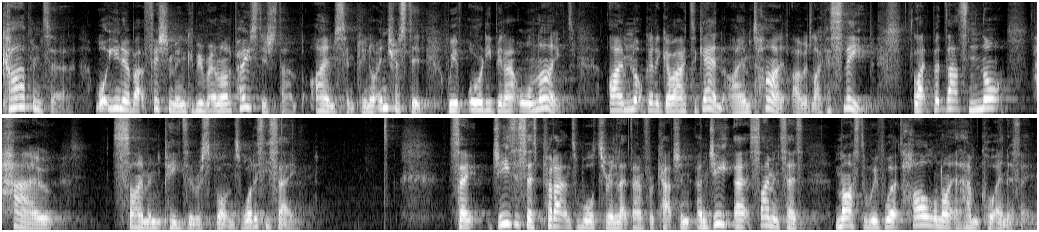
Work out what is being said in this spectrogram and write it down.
carpenter. What you know about fishermen could be written on a postage stamp. I am simply not interested. We've already been out all night. I'm not going to go out again. I am tired. I would like a sleep. Like, but that's not how Simon Peter responds. What does he say? So Jesus says, Put out into water and let down for a catch. And, and G, uh, Simon says, Master, we've worked hard all night and haven't caught anything.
